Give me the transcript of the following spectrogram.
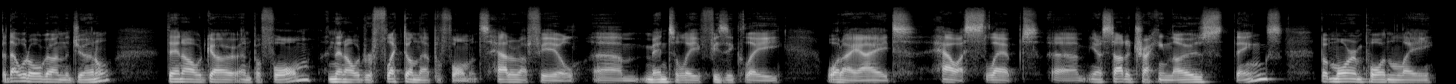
but that would all go in the journal. Then I would go and perform, and then I would reflect on that performance. How did I feel um, mentally, physically, what I ate, how I slept? Um, you know, started tracking those things. But more importantly,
